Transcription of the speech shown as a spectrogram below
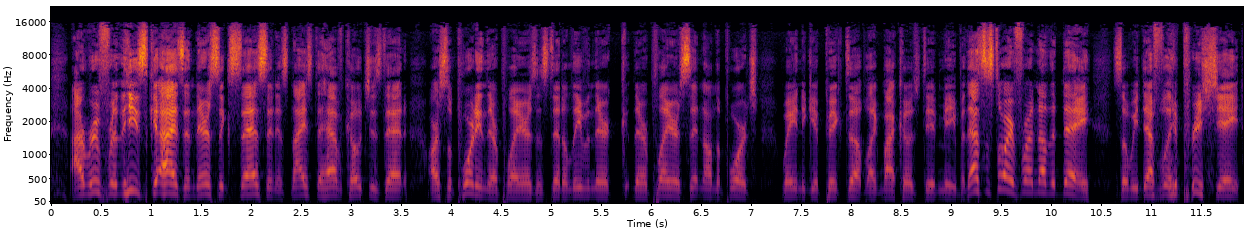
I root for these guys and their success. And it's nice to have coaches that are supporting their players instead of leaving their their players sitting on the porch waiting to get picked up like my coach did me. But that's a story for another day. So we definitely appreciate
